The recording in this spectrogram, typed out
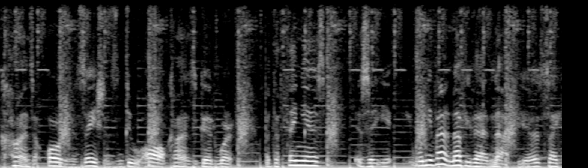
kinds of organizations and do all kinds of good work. But the thing is, is that you, when you've had enough, you've had enough. You know, it's like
